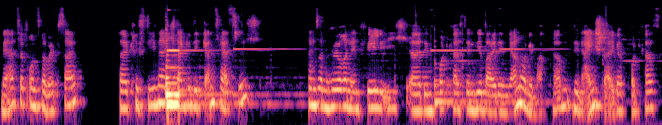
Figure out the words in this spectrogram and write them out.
März auf unserer Website. Äh, Christina, ich danke dir ganz herzlich. Unseren Hörern empfehle ich, äh, den Podcast, den wir beide im Januar gemacht haben, den Einsteiger-Podcast,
